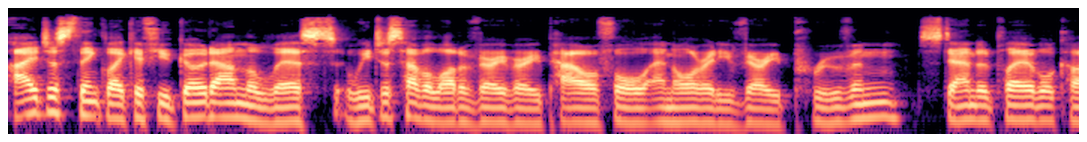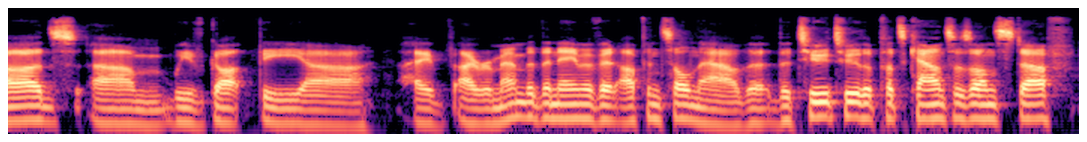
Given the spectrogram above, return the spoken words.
I just think like if you go down the list, we just have a lot of very very powerful and already very proven standard playable cards. Um, we've got the uh, I I remember the name of it up until now the the two two that puts counters on stuff.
